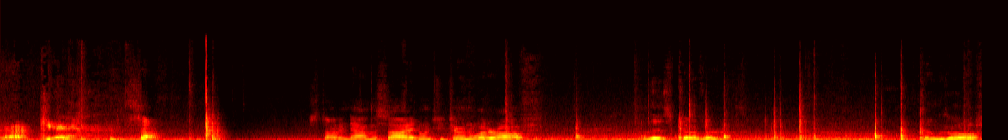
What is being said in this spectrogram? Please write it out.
Okay, so, starting down the side, once you turn the water off, this cover comes off.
